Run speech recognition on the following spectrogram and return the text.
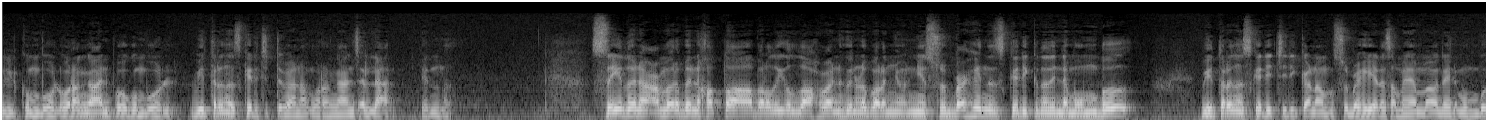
നിൽക്കുമ്പോൾ ഉറങ്ങാൻ പോകുമ്പോൾ വിത്ര നിസ്കരിച്ചിട്ട് വേണം ഉറങ്ങാൻ ചെല്ലാൻ എന്ന്. സെയ്ദുന അമർ ബിൻ ഖത്താബ് റളിയല്ലാഹു അൻഹുവിനോട് പറഞ്ഞു നീ സുബഹി നിസ്കരിക്കുന്നതിന്റെ മുമ്പ് വിത്ര നിസ്കരിച്ചിരിക്കണം. സുബഹിയുടെ സമയമാകുന്നതിന് മുമ്പ്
